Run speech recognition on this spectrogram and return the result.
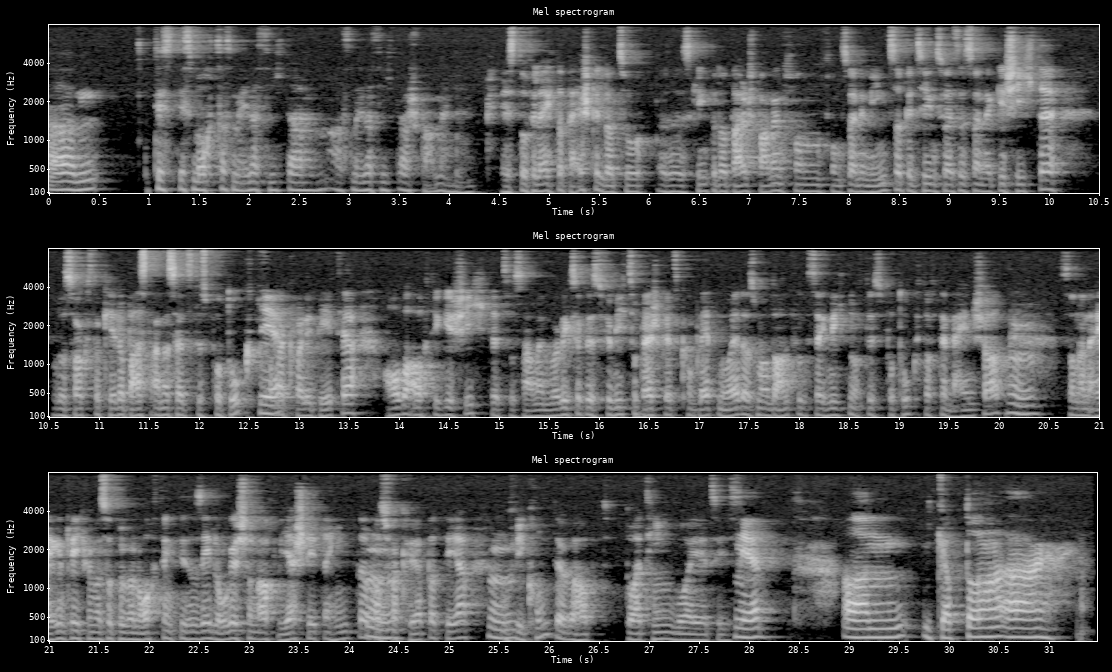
ähm, das, das macht es aus meiner Sicht auch, aus meiner Sicht auch spannend. Hast du vielleicht ein Beispiel dazu? Also es klingt ja total spannend von, von so einem Winzer beziehungsweise so einer Geschichte, wo du sagst, okay, da passt einerseits das Produkt von ja. der Qualität her, aber auch die Geschichte zusammen. Weil, wie gesagt, das ist für mich zum Beispiel jetzt komplett neu, dass man unter Anführungszeichen nicht nur auf das Produkt, auf den Wein schaut, mhm. sondern eigentlich, wenn man so drüber nachdenkt, ist es eh logisch schon auch, wer steht dahinter, mhm. was verkörpert der mhm. und wie kommt der überhaupt dorthin, wo er jetzt ist. Ja. Ähm, ich glaube, da, äh,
